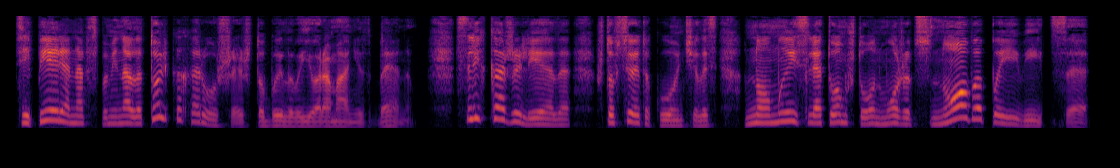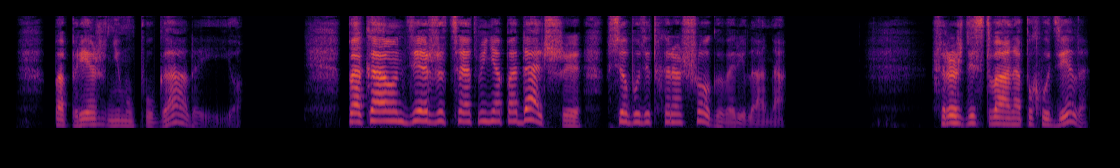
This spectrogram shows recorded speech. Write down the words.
Теперь она вспоминала только хорошее, что было в ее романе с Беном. Слегка жалела, что все это кончилось, но мысль о том, что он может снова появиться, по-прежнему пугала ее. «Пока он держится от меня подальше, все будет хорошо», — говорила она. С Рождества она похудела,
